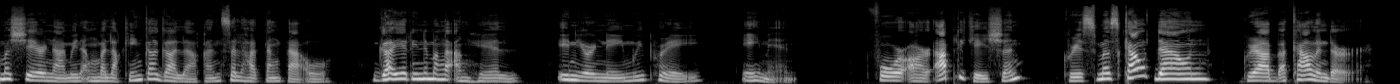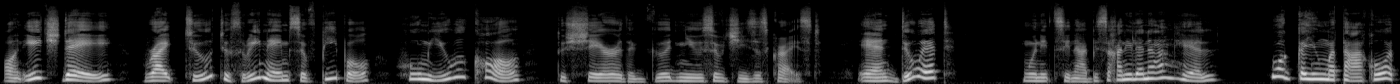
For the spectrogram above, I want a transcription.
ma-share namin ang malaking kagalakan sa lahat ng tao. Gaya rin ng mga anghel. In your name we pray. Amen. For our application, Christmas Countdown, grab a calendar. On each day, Write two to three names of people whom you will call to share the good news of Jesus Christ. And do it! Ngunit sinabi sa kanila ng anghel, Huwag kayong matakot.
